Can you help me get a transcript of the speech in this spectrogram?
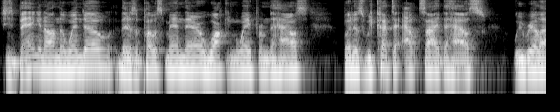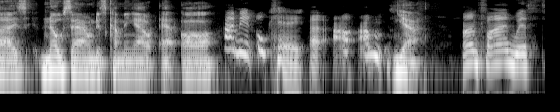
She's banging on the window. There's a postman there walking away from the house. But as we cut to outside the house we realize no sound is coming out at all. I mean, okay. Uh, I, I'm yeah. I'm fine with,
